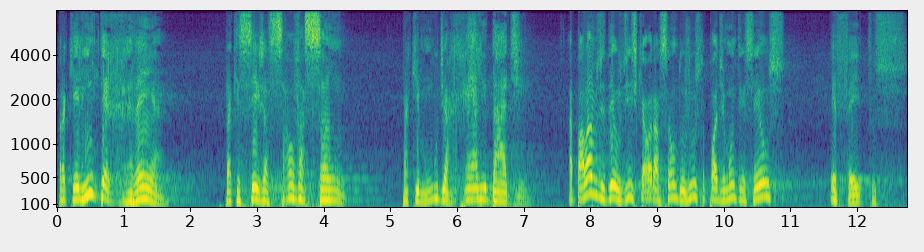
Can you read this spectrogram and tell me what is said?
para que Ele intervenha, para que seja salvação, para que mude a realidade. A palavra de Deus diz que a oração do justo pode muito em seus efeitos.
